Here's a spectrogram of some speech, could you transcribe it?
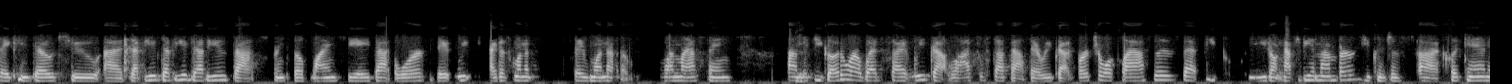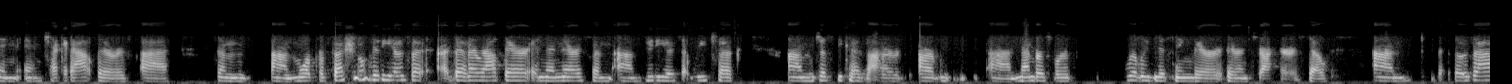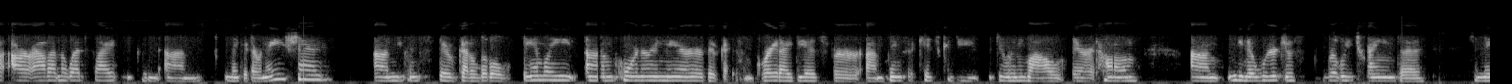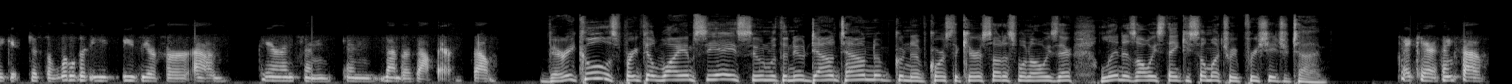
They can go to uh, www.springfieldymca.org. They, we, I just want to say one uh, one last thing. Um, If you go to our website, we've got lots of stuff out there. We've got virtual classes that people you don't have to be a member. You can just uh, click in and, and check it out. There's uh, some um, more professional videos that are, that are out there, and then there are some um, videos that we took um, just because our our uh, members were really missing their their instructors. So um, those are, are out on the website. You can um, make a donation. Um, you can. They've got a little family um, corner in there. They've got some great ideas for um, things that kids can be doing while they're at home. Um, you know, we're just really trying to to make it just a little bit e- easier for um, parents and, and members out there. So Very cool. Springfield YMCA soon with the new downtown, and of course the Kerasotes one always there. Lynn, as always, thank you so much. We appreciate your time. Take care. Thanks, so.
